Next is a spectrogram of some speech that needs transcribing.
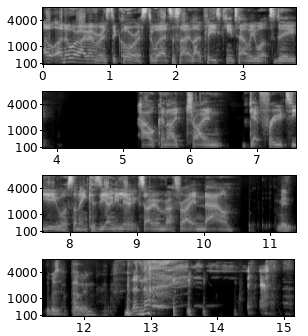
Oh, and all I remember is the chorus. The words are something like, "Please, can you tell me what to do? How can I try and get through to you?" or something. Because the only lyrics I remember us writing down. I mean, was it a poem? no.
